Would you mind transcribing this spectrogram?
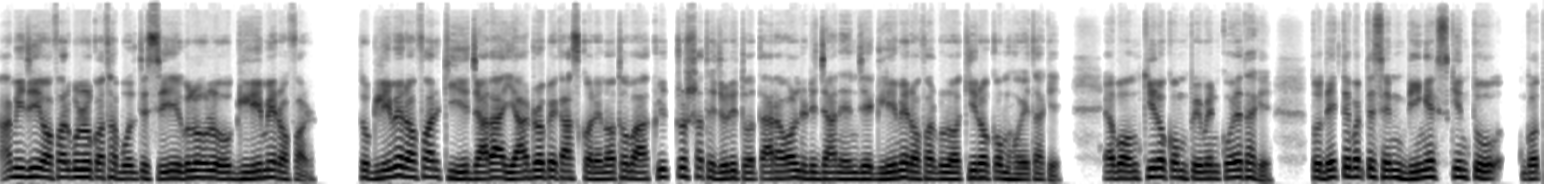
আমি যে অফারগুলোর কথা বলতেছি, এগুলো হলো গ্লিমের অফার তো গ্লিমের অফার কি? যারা ইয়ারড্রপে কাজ করেন অথবা ক্রিপ্টোর সাথে জড়িত, তারা অলরেডি জানেন যে গ্লিমের অফারগুলো কীরকম হয়ে থাকে এবং কীরকম পেমেন্ট করে থাকে। তো দেখতে পারতেছেন বিংএক্স কিন্তু গত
